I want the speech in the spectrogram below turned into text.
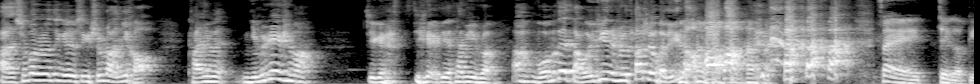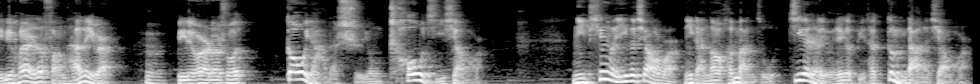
啊，什么什么这个这个首长你好，卡尼问你们认识吗？这个这个这个他秘书说啊，我们在党卫军的时候他是我领导。在这个比利怀尔的访谈里边，比利怀尔德说，高雅的使用超级笑话。你听了一个笑话，你感到很满足，接着有一个比它更大的笑话，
